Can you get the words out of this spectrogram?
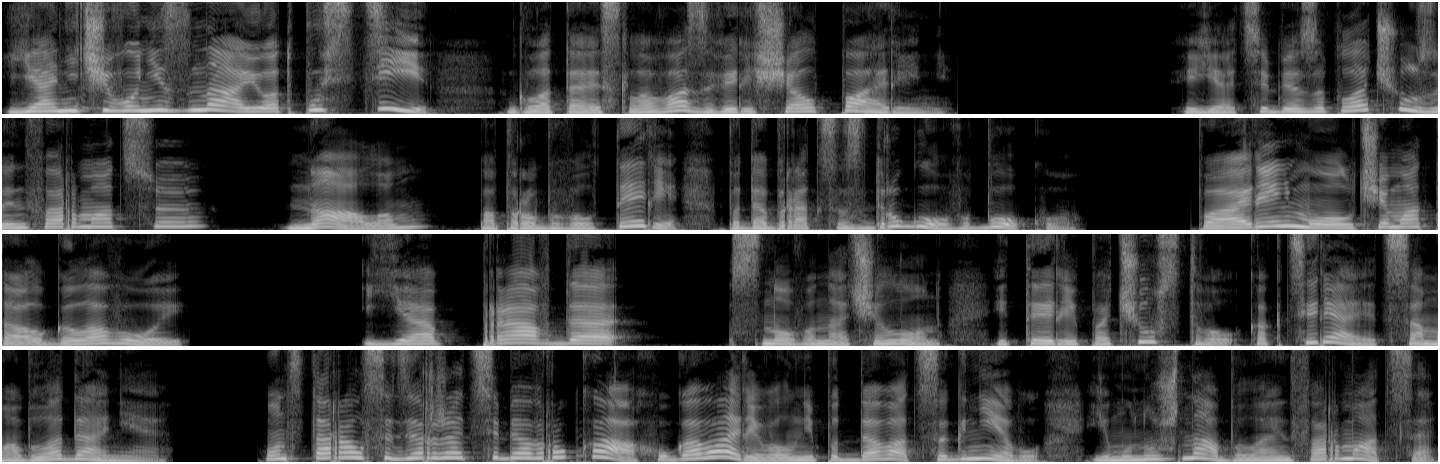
«Я ничего не знаю, отпусти!» Глотая слова, заверещал парень. «Я тебе заплачу за информацию. Налом», — попробовал Терри подобраться с другого боку. Парень молча мотал головой. «Я правда...» — снова начал он, и Терри почувствовал, как теряет самообладание. Он старался держать себя в руках, уговаривал не поддаваться гневу. Ему нужна была информация,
